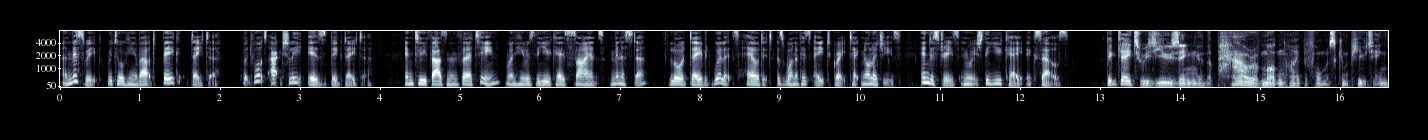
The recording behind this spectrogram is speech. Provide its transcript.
And this week we're talking about big data. But what actually is big data? In 2013, when he was the UK's science minister, Lord David Willetts hailed it as one of his eight great technologies, industries in which the UK excels. Big data is using the power of modern high performance computing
